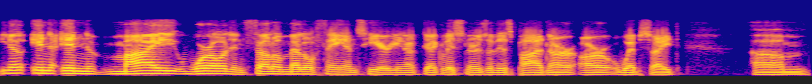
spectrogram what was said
you know, in in my world and fellow metal fans here, you know, like listeners of this pod and our our website, um,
